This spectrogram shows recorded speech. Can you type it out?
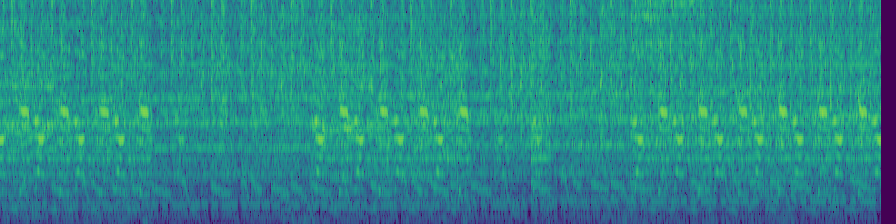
London, London, London, London.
